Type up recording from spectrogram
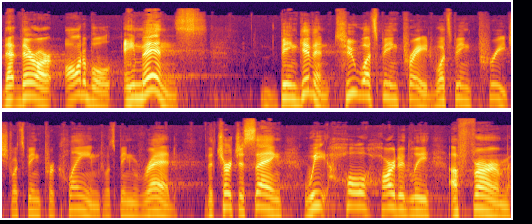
that there are audible amens being given to what's being prayed, what's being preached, what's being proclaimed, what's being read. The church is saying we wholeheartedly affirm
